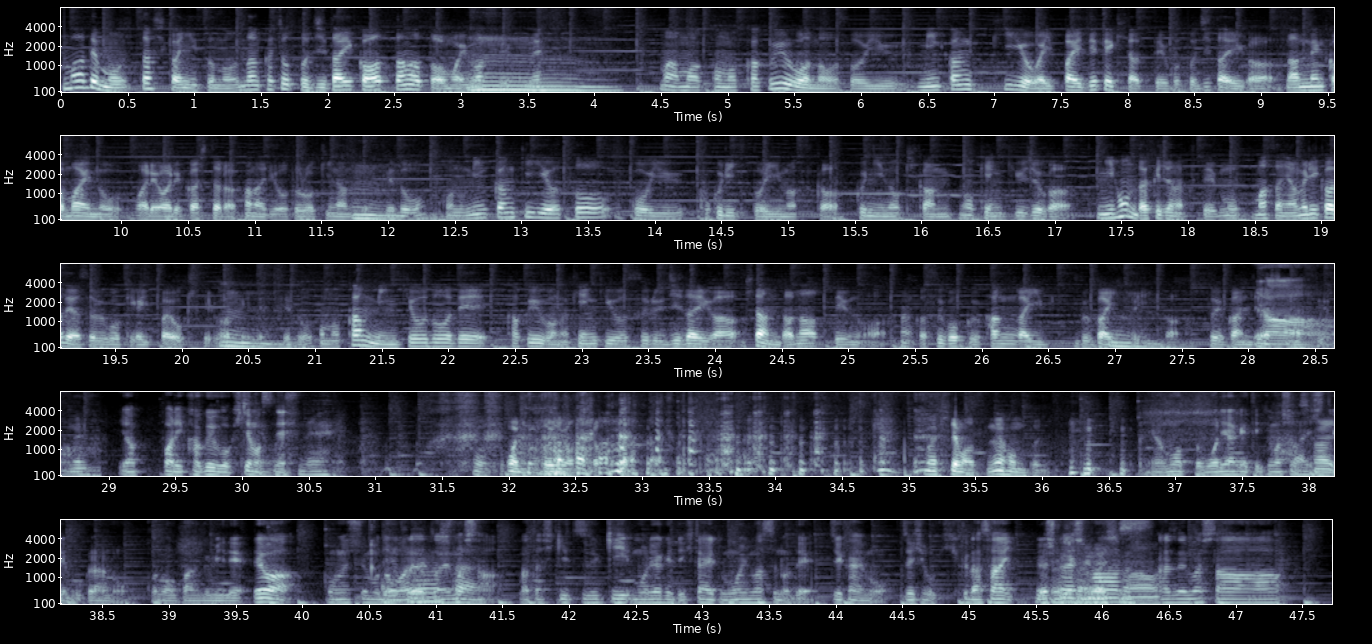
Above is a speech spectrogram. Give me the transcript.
まあでも確かにそのなんかちょっと時代変わったなとは思いますよね。ねまあまあこの核融合のそういう民間企業がいっぱい出てきたっていうこと自体が何年か前の我々からしたらかなり驚きなんですけど、うんこの民間企業とこういう国立といいますか国の機関の研究所が日本だけじゃなくてもうまさにアメリカではそういう動きがいっぱい起きてるわけですけど、この官民共同で核融合の研究をする時代が来たんだなっていうのはなんかすごく感慨深いというか、そういう感じがしますよね。ーやっぱり核融合来てますね。もうそこに戻りますか？まあ来てますね本当に。いやもっと盛り上げていきましょう、はい。そして僕らのこの番組で。では今週もどうもありがとうございました。ありまた。引き続き盛り上げていきたいと思いますので次回もぜひお聞きください。よろしくお願いします。よろしくお願いします。ありがとうございました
